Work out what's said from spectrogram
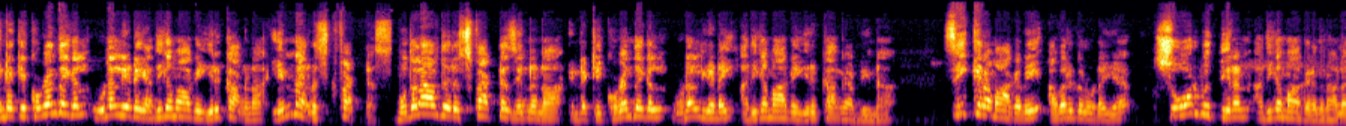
இன்றைக்கு குழந்தைகள் உடல் எடை அதிகமாக இருக்காங்கன்னா என்ன ரிஸ்க் ஃபேக்டர்ஸ் முதலாவது ரிஸ்க் ஃபேக்டர்ஸ் என்னன்னா இன்றைக்கு குழந்தைகள் உடல் எடை அதிகமாக இருக்காங்க அப்படின்னா சீக்கிரமாகவே அவர்களுடைய சோர்வு திறன் அதிகமாகிறதுனால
